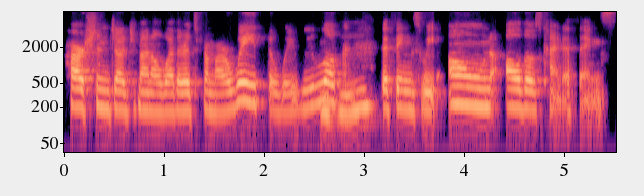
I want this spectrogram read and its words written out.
harsh and judgmental, whether it's from our weight, the way we look, mm-hmm. the things we own, all those kind of things.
